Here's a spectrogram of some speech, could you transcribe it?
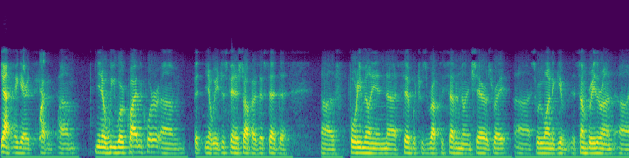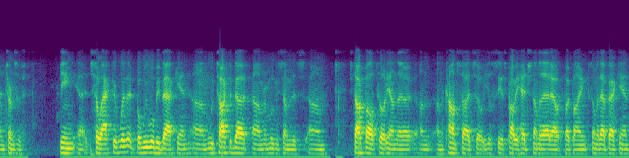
Yeah. Hey, Gary, it's Kevin. Um, you know, we were quiet in the quarter, um, but you know, we had just finished off, as I said, the 40 million uh, SIB, which was roughly 7 million shares, right? Uh so we wanted to give some breather on uh, in terms of being uh, so active with it, but we will be back in. Um, we've talked about um, removing some of this um, stock volatility on the comp side, so you'll see us probably hedge some of that out by buying some of that back in.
